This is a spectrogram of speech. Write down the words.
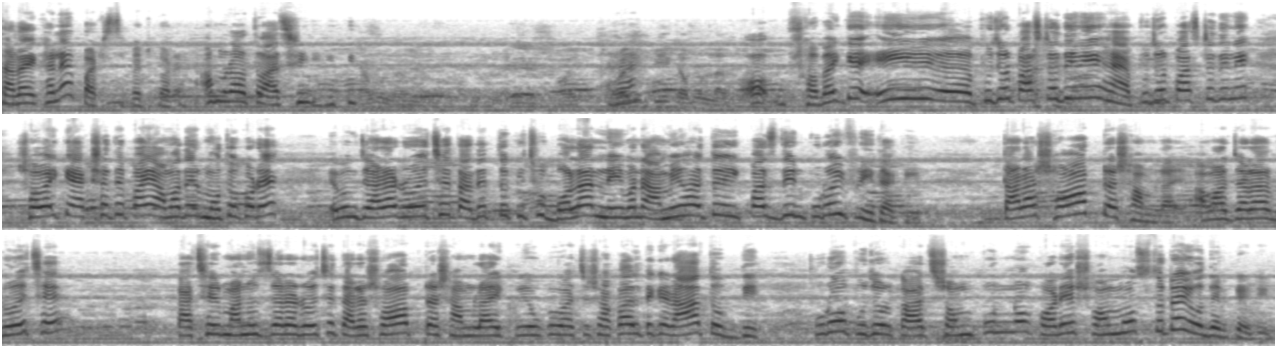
তারা এখানে পার্টিসিপেট করে। আমরাও তো আছি। হ্যাঁ। সবাইকে এই পুজোর পাঁচটা দিনই হ্যাঁ পুজোর পাঁচটা দিনই সবাইকে একসাথে পাই আমাদের মতো করে। এবং যারা রয়েছে, তাদের তো কিছু বলার নেই। মানে আমি হয়তো এই পাঁচ দিন পুরোই ফ্রি থাকি। তারা সবটা সামলায়। আমার যারা রয়েছে, কাছের মানুষ যারা রয়েছে, তারা সবটা সামলায়। কেউ কেউ আছে, সকাল থেকে রাত অবধি পুরো পুজোর কাজ সম্পূর্ণ করে, সমস্তটাই ওদের ক্রেডিট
